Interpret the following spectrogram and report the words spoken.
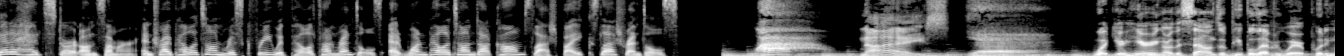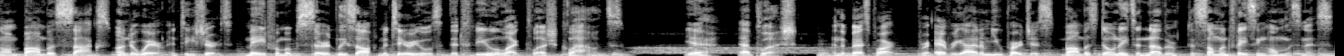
Get a head start on summer and try Peloton risk-free with Peloton Rentals at onepeloton.com slash bike slash rentals. Wow! Nice. Yeah! What you're hearing are the sounds of people everywhere putting on Bombas socks, underwear, and t-shirts made from absurdly soft materials that feel like plush clouds. Yeah, that plush. And the best part? For every item you purchase, Bombas donates another to someone facing homelessness.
